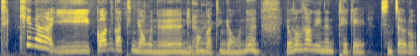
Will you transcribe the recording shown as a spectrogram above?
특히나 이 건 같은 경우는 이번 네네. 같은 경우는 여성 상위는 되게 진짜로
